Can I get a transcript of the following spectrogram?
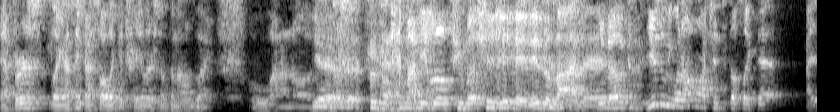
at first, like I think I saw like a trailer or something. I was like, oh, I don't know. Yeah, it might be a little too much. yeah, it is a lot, man. you know, because usually when I'm watching stuff like that, I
